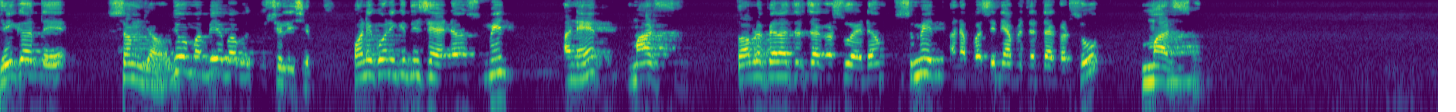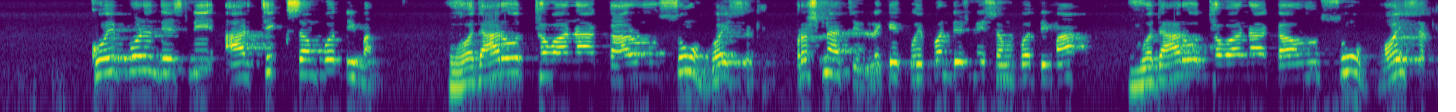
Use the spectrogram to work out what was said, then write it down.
વિગતે સમજાવો. જો આમાં બે બાબત પૂછેલી છે, કોની કોની કીધી છે? એડમ સ્મિથ અને માર્સ તો આપણે પહેલા ચર્ચા કરશું એડમ સ્મિથ અને પછીની આપણે ચર્ચા કરશું માર્શલ. કોઈ પણ દેશની આર્થિક સંપત્તિમાં વધારો થવાના કારણો શું હોઈ શકે? પ્રશ્ન છે, એટલે કે કોઈ પણ દેશની સંપત્તિમાં વધારો થવાના કારણો શું હોઈ શકે?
